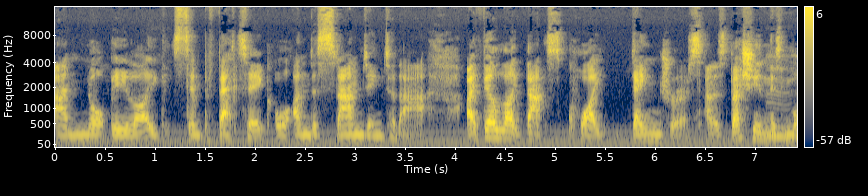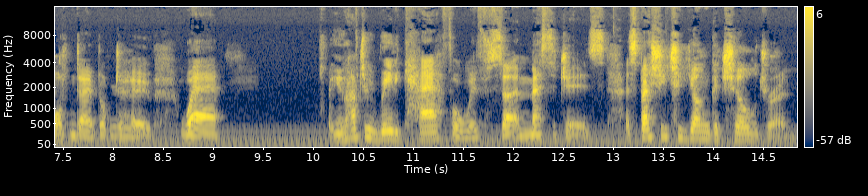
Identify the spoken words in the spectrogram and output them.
and not be like sympathetic or understanding to that, I feel like that's quite dangerous, and especially in this Mm. modern day of Doctor Mm. Who, where you have to be really careful with certain messages, especially to younger children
